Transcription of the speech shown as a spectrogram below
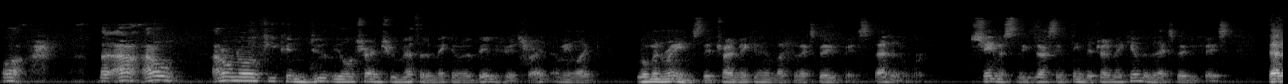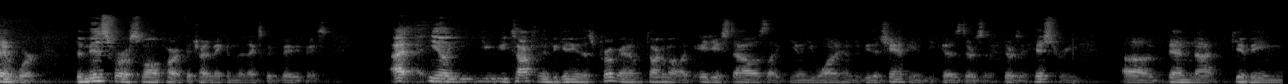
Well, but I don't, I don't, I don't know if you can do the old tried and true method of making him a babyface, right? I mean, like Roman Reigns, they tried making him like the next babyface, that didn't work. Sheamus, the exact same thing. They tried to make him the next babyface, that didn't work. The Miz, for a small part, they tried to make him the next big babyface. I, you know, you, you talked in the beginning of this program talking about like AJ Styles, like you know, you wanted him to be the champion because there's a there's a history of them not giving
